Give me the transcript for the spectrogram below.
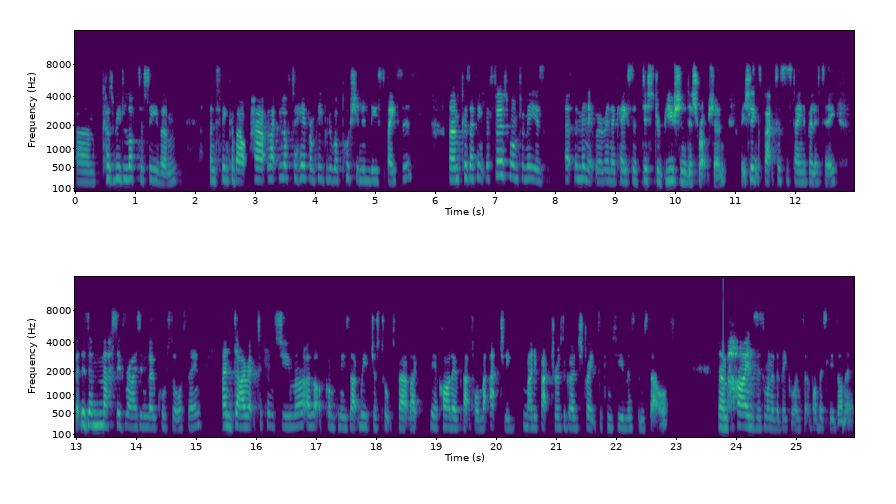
because um, we'd love to see them and think about how like love to hear from people who are pushing in these spaces because um, I think the first one for me is at the minute we're in a case of distribution disruption, which links back to sustainability. But there's a massive rise in local sourcing and direct to consumer. A lot of companies, like we've just talked about, like the Ocado platform, but actually manufacturers are going straight to consumers themselves. Um, Heinz is one of the big ones that have obviously done it.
